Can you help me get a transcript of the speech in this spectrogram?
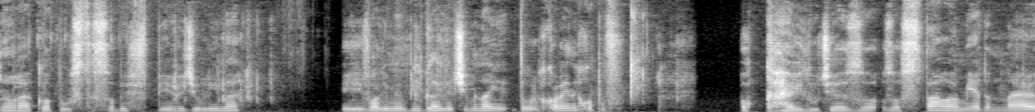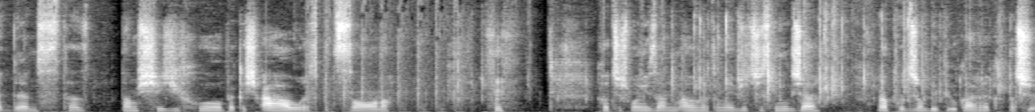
Dobra, kopustę sobie wpierdziulimy. I walimy biga i lecimy na do kolejnych chłopów. Okej, ludzie, zo zostałem jeden na jeden. Sta tam siedzi chłop, jakaś aura spacona. Chociaż moim zdaniem aura to najbrzydszy skin w grze. No, oprócz zombie piłkarek, znaczy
